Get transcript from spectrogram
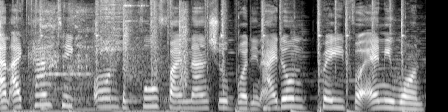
and I can't take on the full financial burden. I don't pray for anyone.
